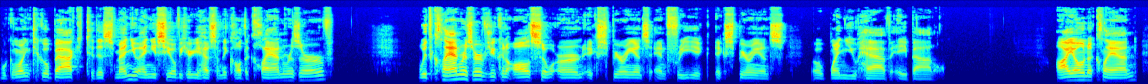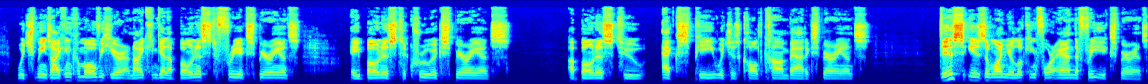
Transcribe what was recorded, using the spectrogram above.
We're going to go back to this menu and you see over here you have something called the clan reserve. With clan reserves you can also earn experience and free experience uh, when you have a battle. I own a clan which means I can come over here and I can get a bonus to free experience, a bonus to crew experience, a bonus to XP, which is called Combat Experience. This is the one you're looking for and the free experience.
